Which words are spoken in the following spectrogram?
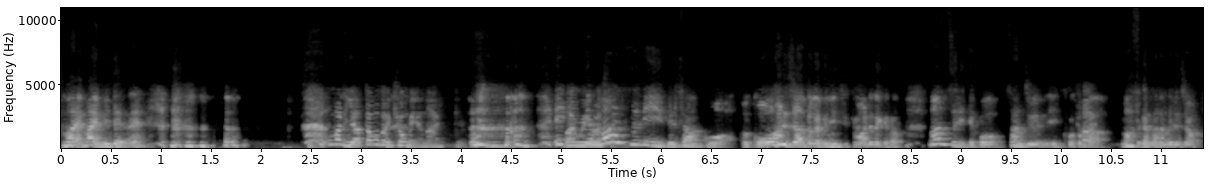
前、前見てね。あんまりやったことに興味がないっていう。え、マンスリーでさ、こう、こうあるじゃんとかで見せてもあれだけど、マンスリーってこう31個とはかマスが並んでるでしょ？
